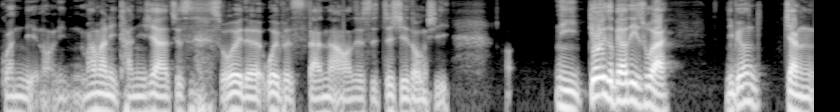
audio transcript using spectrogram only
关联哦。你麻烦你谈一下，就是 所谓的 Web 三啊，就是这些东西，你丢一个标的出来，你不用。讲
